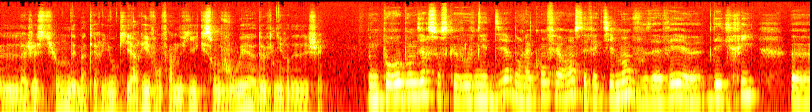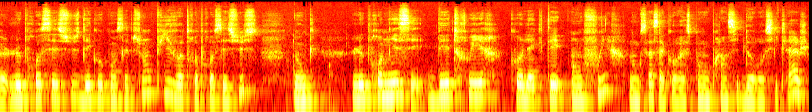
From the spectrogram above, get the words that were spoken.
la gestion des matériaux qui arrivent en fin de vie et qui sont voués à devenir des déchets. Donc pour rebondir sur ce que vous venez de dire, dans la conférence, effectivement, vous avez euh, décrit euh, le processus d'éco-conception, puis votre processus. Donc le premier, c'est détruire, collecter, enfouir. Donc ça, ça correspond au principe de recyclage.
